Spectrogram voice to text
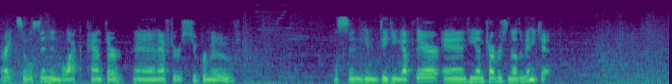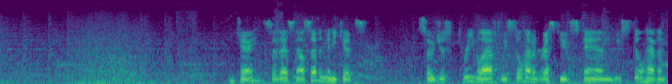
Alright, so we'll send in Black Panther, and after a super move, we'll send him digging up there, and he uncovers another mini kit. Okay, so that's now seven mini kits. So just three left. We still haven't rescued Stan. We still haven't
